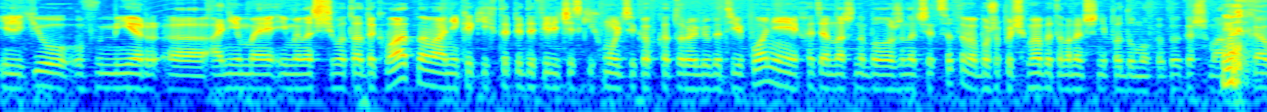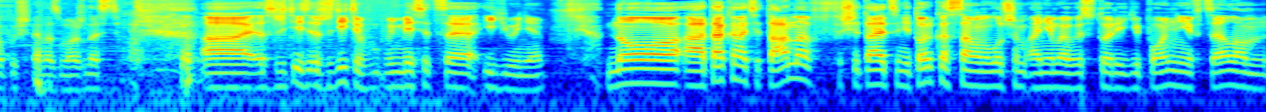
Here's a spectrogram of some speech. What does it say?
Илью в мир э, аниме именно с чего-то адекватного, а не каких-то педофилических мультиков, которые любят в Японии, хотя нужно было уже начать с этого. Боже, почему я об этом раньше не подумал? Какой кошмар, какая упущенная возможность. А, ждите, в месяце июня. Но «Атака на Титанов» считается не только самым лучшим аниме в истории Японии в целом,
